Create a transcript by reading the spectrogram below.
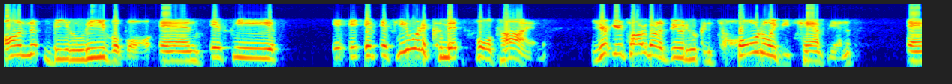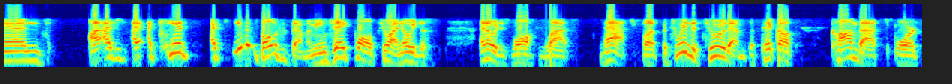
unbelievable, and if he if, if he were to commit full time, you're, you're talking about a dude who can totally be champion. And I, I just I, I can't I, even both of them. I mean, Jake Paul too. I know he just I know he just lost his last match, but between the two of them to pick up combat sports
